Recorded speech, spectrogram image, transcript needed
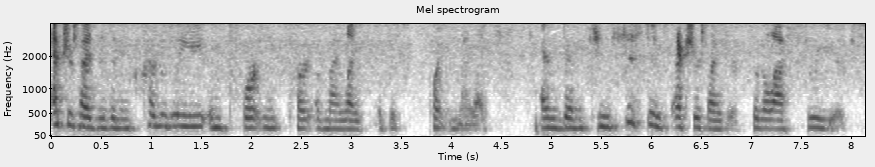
exercise is an incredibly important part of my life at this point in my life. I've been a consistent exerciser for the last three years.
